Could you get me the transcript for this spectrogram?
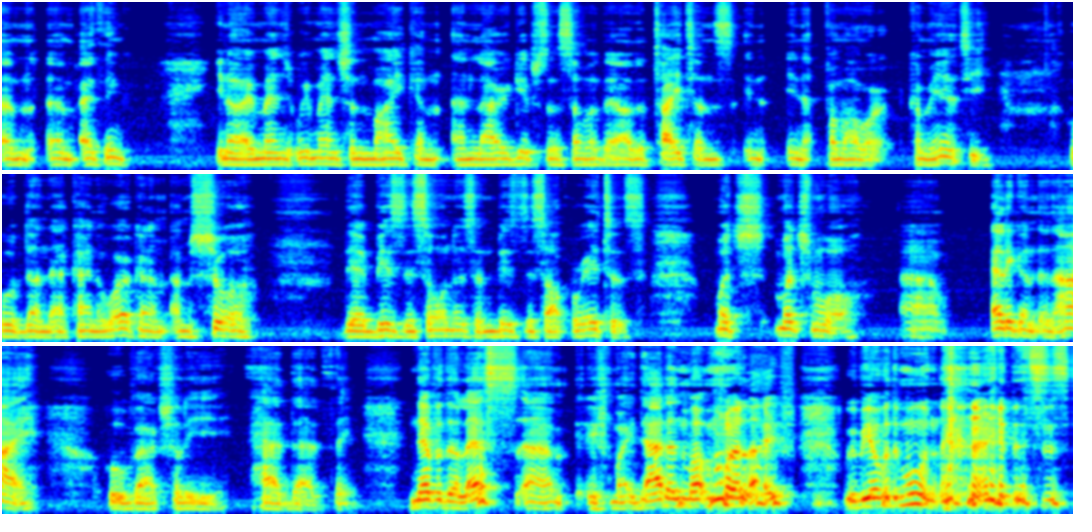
I'm, I'm, i think you know, I mentioned we mentioned Mike and, and Larry Gibson, some of the other titans in, in from our community who have done that kind of work, and I'm, I'm sure they're business owners and business operators, much much more um, elegant than I, who've actually had that thing. Nevertheless, um, if my dad and mom were alive, we'd be over the moon. this is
